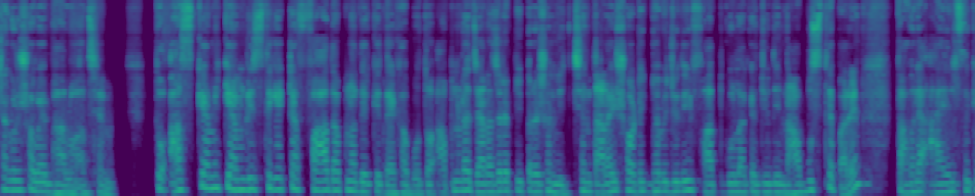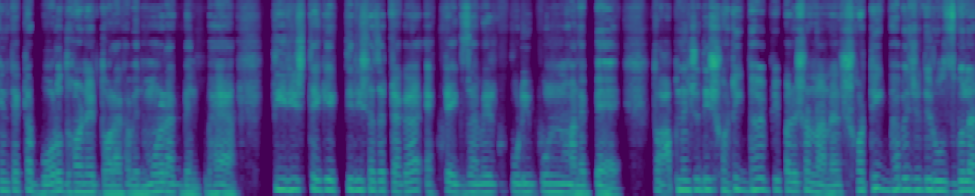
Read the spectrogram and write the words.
আশা করি সবাই ভালো আছেন। তো আজকে আমি ক্যামব্রিজ থেকে একটা ফাঁদ আপনাদেরকে দেখাবো। তো আপনারা যারা, যারা প্রিপারেশন নিচ্ছেন তারাই সঠিকভাবে যদি ফাঁদগুলাকে যদি না বুঝতে পারেন, তাহলে এ কিন্তু একটা বড় ধরনের ধরা খাবেন। মনে রাখবেন ভাইয়া ৩০ থেকে ৩১,০০০ টাকা একটা এক্সামের পরিপূর্ণ মানে ব্যয়। তো আপনি যদি সঠিকভাবে প্রিপারেশন না নেন, সঠিকভাবে যদি রুলসগুলা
